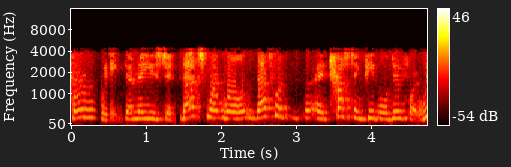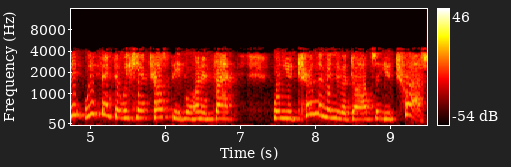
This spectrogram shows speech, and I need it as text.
per week than they used to. That's what will. That's what uh, trusting people will do for you. We we think that we can't trust people when, in fact, when you turn them into adults that you trust,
